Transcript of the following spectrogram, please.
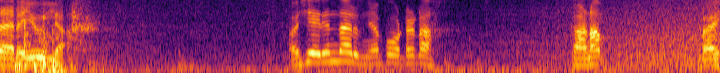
തിരയുമില്ല അപ്പോൾ ശരി എന്തായാലും. ഞാൻ പോട്ടെട്ടാ. കാണാം. ബൈ.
